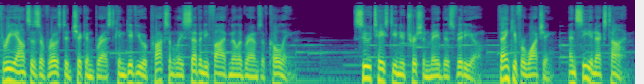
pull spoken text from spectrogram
3 ounces of roasted chicken breast can give you approximately 75 milligrams of choline. SuTasty Nutrition made this video, thank you for watching, and see you next time.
